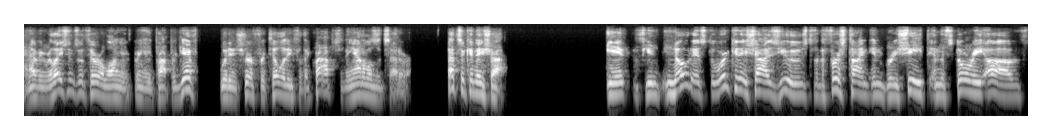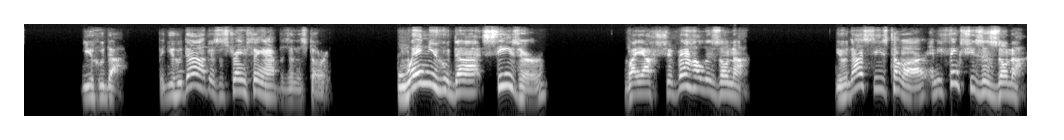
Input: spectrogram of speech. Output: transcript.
and having relations with her, along with bringing a proper gift, would ensure fertility for the crops, for the animals, etc. That's a Kadeshah. If, you notice, the word Kadeshah is used for the first time in Breshit in the story of Yehuda. But Yehuda, there's a strange thing that happens in the story. When Yehuda sees her, Vayachsheveha lezona. Yehuda sees Tamar and he thinks she's a zona.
